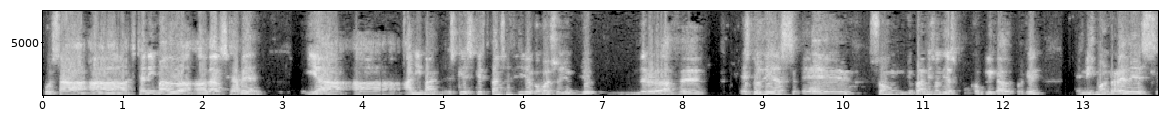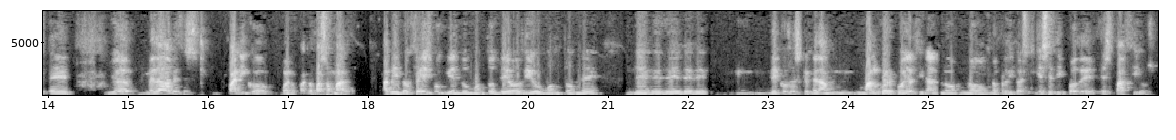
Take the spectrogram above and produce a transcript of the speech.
pues ha, se ha animado a, darse a ver y a, animar. Es que, es que es tan sencillo como eso. Yo, yo de verdad, estos días eh, son, yo para mí son días complicados, porque mismo en redes, eh, me da a veces pánico, bueno, lo paso mal, abriendo Facebook, viendo un montón de odio, un montón de, de, de, cosas que me dan mal cuerpo y al final no, no, no Y ese tipo de espacios,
